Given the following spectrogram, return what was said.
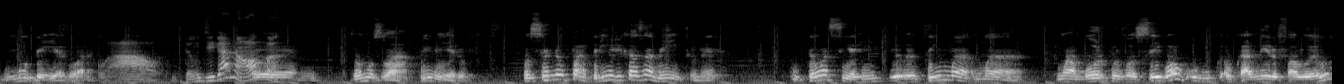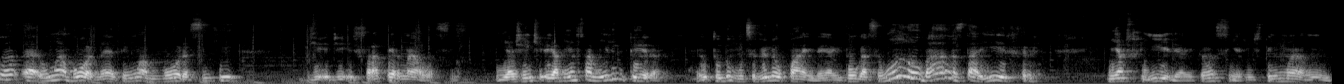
mudei agora. Uau! Então diga a nova. É, vamos lá. Primeiro, você é meu padrinho de casamento, né? Então, assim, a gente, eu tenho uma, uma um amor por você, igual o, o Carneiro falou, eu, é um amor, né? Tem um amor, assim, que de, de fraternal, assim. E a gente, a minha família inteira, eu, todo mundo, você viu meu pai, né? A empolgação, oh, basta aí. minha filha. Então, assim, a gente tem uma, um,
